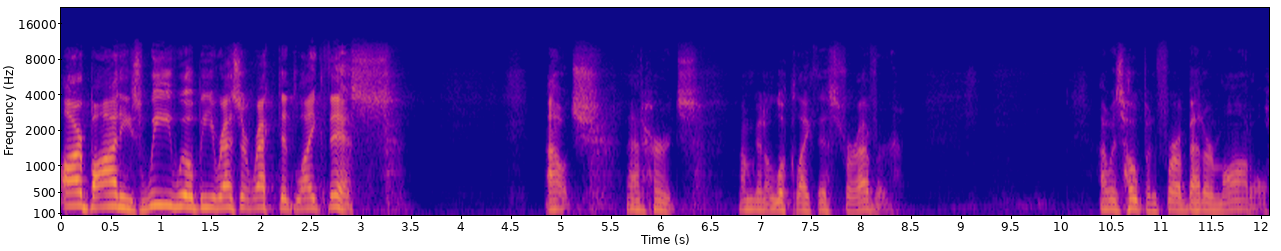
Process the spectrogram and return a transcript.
our bodies, we will be resurrected like this. Ouch, that hurts. I'm going to look like this forever. I was hoping for a better model.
